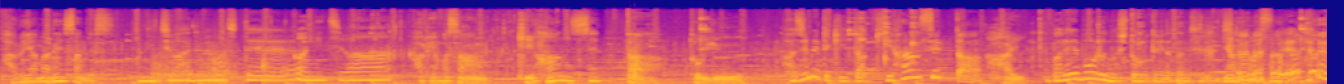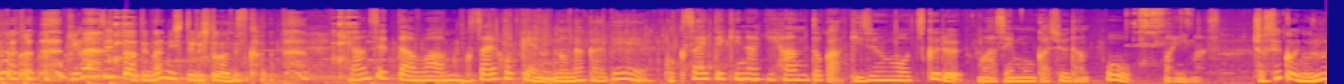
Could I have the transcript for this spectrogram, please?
春山玲さんですこんにちは。はじめまして。こんにちは。春山さん規範セッターという。初めて聞いた。規範セッター、はい、バレーボールの人みたいな感じ。で違いますね規範セッターって何してる人なんですか？規範セッターは国際保険の中で国際的な規範とか基準を作る、まあ、専門家集団を、まあ、言いますじゃあ世界のルー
